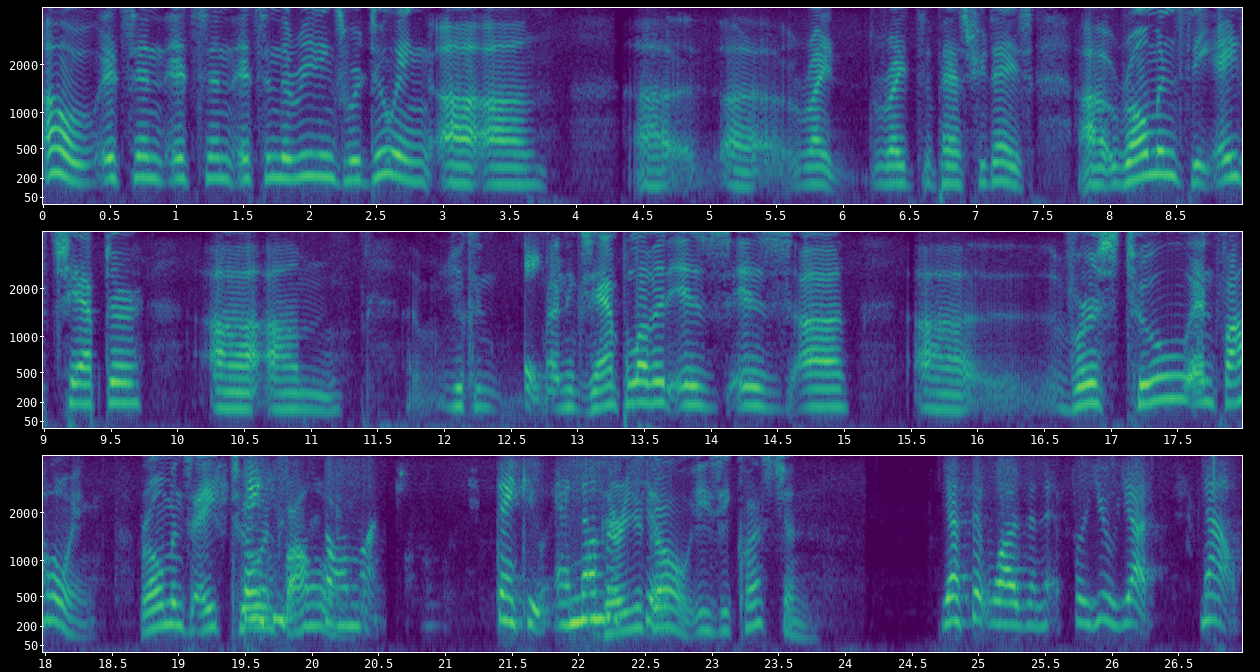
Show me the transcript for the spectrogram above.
Oh, it's in it's in it's in the readings we're doing. Uh, uh, uh, uh, right, right. The past few days, uh, Romans, the eighth chapter. Uh, um, you can an example of it is is uh, uh, verse two and following. Romans eight two Thank and you following. so much. Thank you. And number There you two. go. Easy question. Yes, it was, and for you, yes. Now,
